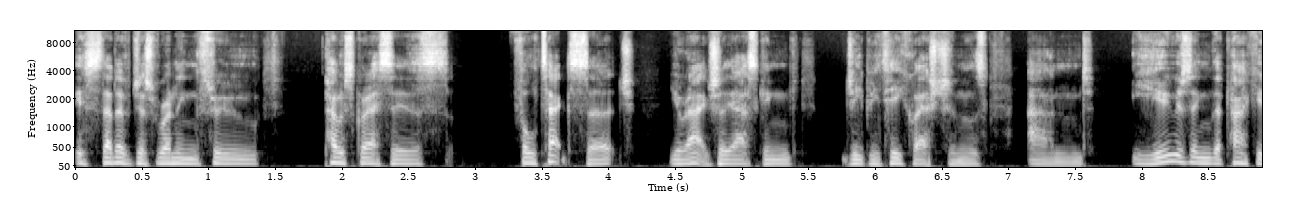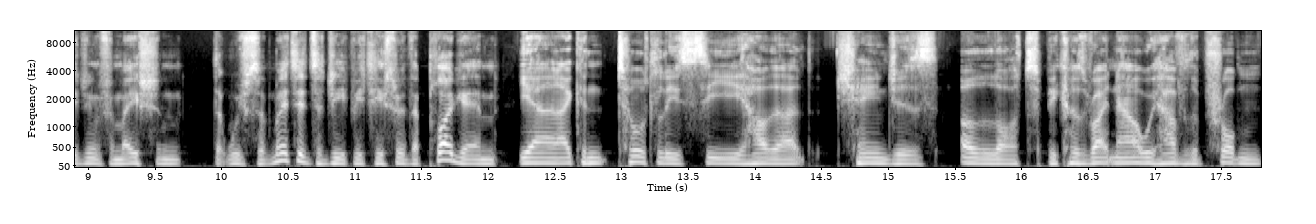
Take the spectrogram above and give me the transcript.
instead of just running through Postgres's full text search, you're actually asking GPT questions and using the package information that we've submitted to GPT through the plugin. Yeah, and I can totally see how that changes a lot because right now we have the problem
